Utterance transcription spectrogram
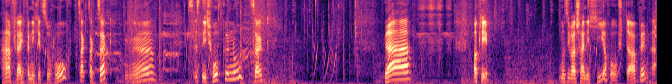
Ah, vielleicht wenn ich jetzt so hoch. Zack, zack, zack. Ja. Es ist nicht hoch genug. Zack. Ja. Okay. Muss ich wahrscheinlich hier hochstapeln. Ah.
